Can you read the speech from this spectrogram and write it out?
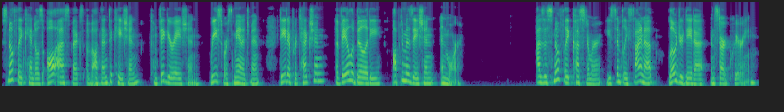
Snowflake handles all aspects of authentication, configuration, resource management, data protection, availability, optimization, and more. As a Snowflake customer, you simply sign up, load your data, and start querying.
